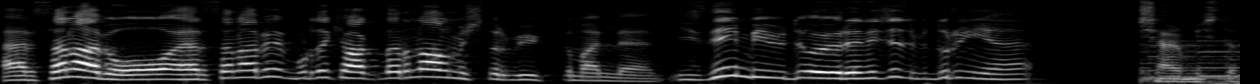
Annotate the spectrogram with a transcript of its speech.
Ersan abi o Ersan abi buradaki haklarını almıştır büyük ihtimalle. İzleyin bir video öğreneceğiz bir durun ya. Başarmıştı.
